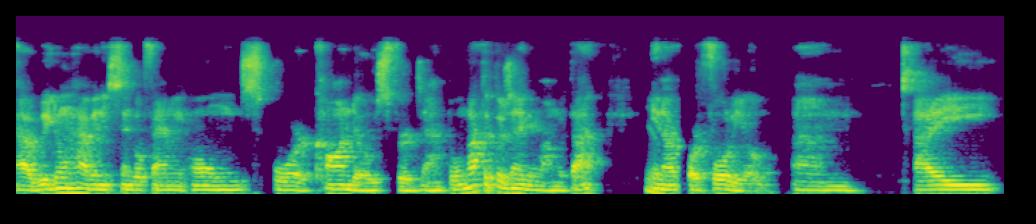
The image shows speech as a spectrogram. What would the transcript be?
Uh, we don't have any single family homes or condos, for example. Not that there's anything wrong with that yeah. in our portfolio. Um, I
